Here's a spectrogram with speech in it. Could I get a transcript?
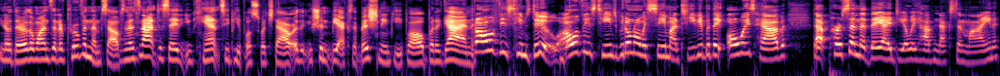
you know, they're the ones that have proven themselves. And it's not to say that you can't see people switched out or that you shouldn't be exhibitioning people, but again, But all of these teams do. All of these teams, we don't always see them on TV, but they always have that person that they ideally have next in line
